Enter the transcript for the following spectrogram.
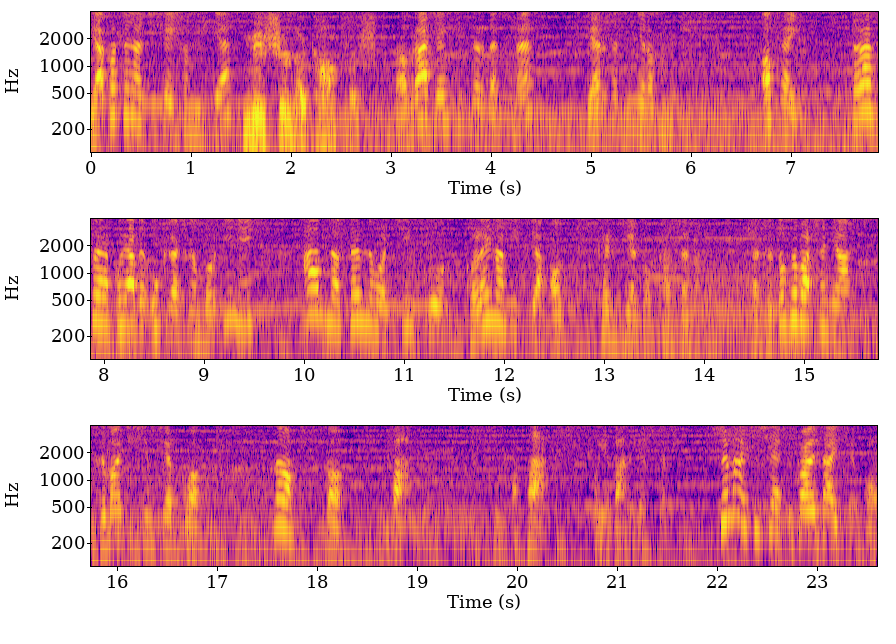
Jak oceniasz dzisiejszą misję? Mission accomplished. Dobra, dzięki serdeczne. Wiem, że Ty mnie rozumiesz. Okej, teraz ja pojadę ukraść Lamborghini, a w następnym odcinku kolejna misja od Kenjiego Kasena. Także do zobaczenia, trzymajcie się ciepło. No, to pa. Kurwa, pa. Pojebany jestem. Trzymajcie się i pamiętajcie, o,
